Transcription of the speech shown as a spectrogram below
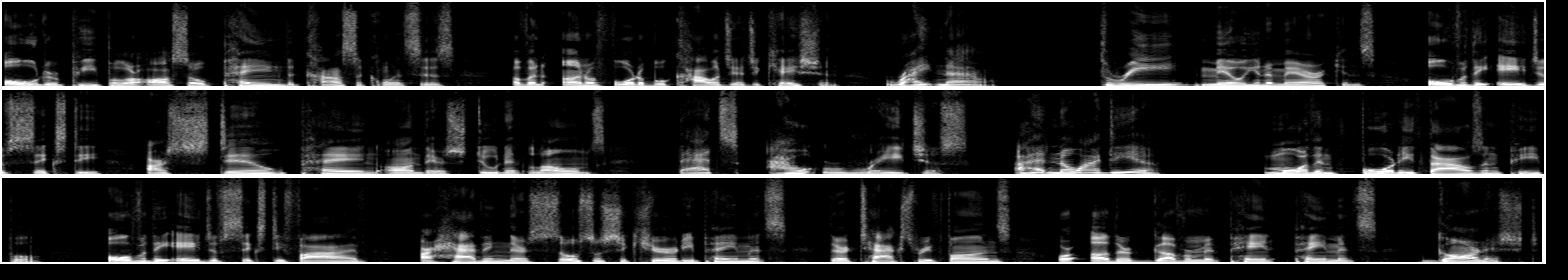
Older people are also paying the consequences of an unaffordable college education right now. 3 million Americans over the age of 60 are still paying on their student loans. That's outrageous. I had no idea. More than 40,000 people over the age of 65 are having their Social Security payments, their tax refunds, or other government pay- payments garnished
